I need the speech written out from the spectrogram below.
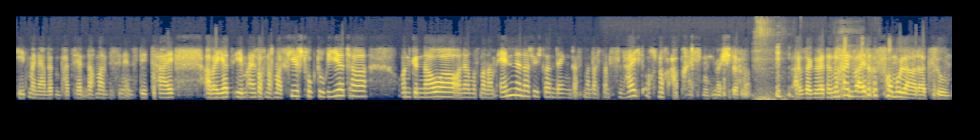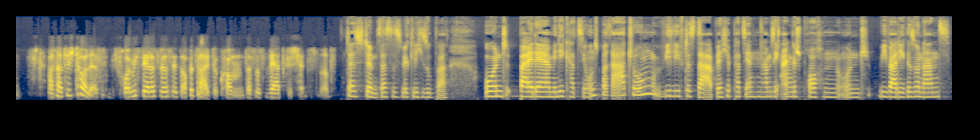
geht man ja mit dem Patienten noch mal ein bisschen ins Detail. Aber jetzt eben einfach noch mal viel strukturierter und genauer. Und dann muss man am Ende natürlich dran denken, dass man das dann vielleicht auch noch abrechnen möchte. Also da gehört dann noch ein weiteres Formular dazu. Was natürlich toll ist. Ich freue mich sehr, dass wir das jetzt auch bezahlt bekommen, dass es wertgeschätzt wird. Das stimmt, das ist wirklich super. Und bei der Medikationsberatung, wie lief es da ab? Welche Patienten haben Sie angesprochen und wie war die Resonanz?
